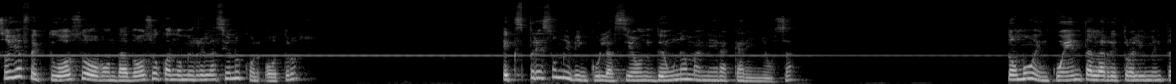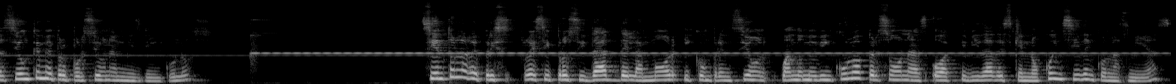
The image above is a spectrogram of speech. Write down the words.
¿Soy afectuoso o bondadoso cuando me relaciono con otros? ¿Expreso mi vinculación de una manera cariñosa? ¿Tomo en cuenta la retroalimentación que me proporcionan mis vínculos? ¿Siento la reciprocidad del amor y comprensión cuando me vinculo a personas o actividades que no coinciden con las mías?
